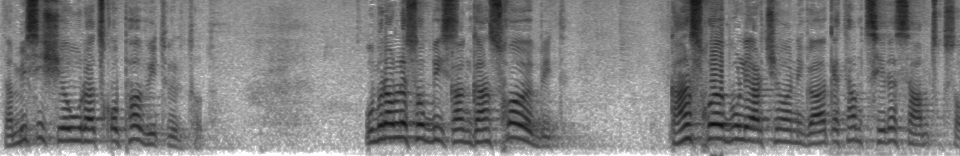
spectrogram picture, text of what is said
და მისი შეურაცხყოფა ვიტვირთოთ. უმრავლესობისგან განსხვავებით განსხვავებული არჩევანი გააკეთა მცირე სამწყსო.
